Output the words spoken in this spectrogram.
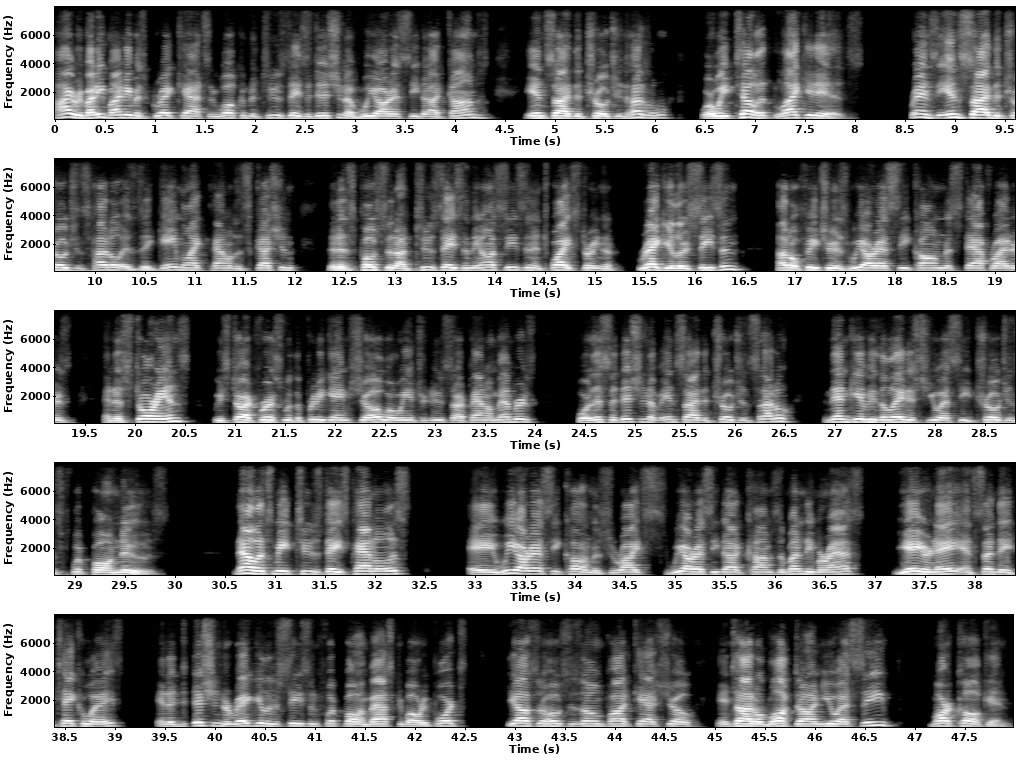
Hi, everybody. My name is Greg Katz, and welcome to Tuesday's edition of WeAreSC.com's Inside the Trojans Huddle, where we tell it like it is. Friends, Inside the Trojans Huddle is a game-like panel discussion that is posted on Tuesdays in the off-season and twice during the regular season. Huddle features WeAreSC columnists, staff writers, and historians. We start first with the pregame show, where we introduce our panel members for this edition of Inside the Trojans Huddle, and then give you the latest USC Trojans football news. Now let's meet Tuesday's panelists. A We Are SC columnist who writes WeAreSC.com's The Monday Morass, Yay or Nay, and Sunday Takeaways. In addition to regular season football and basketball reports, he also hosts his own podcast show entitled Locked On USC. Marc Kulkin,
